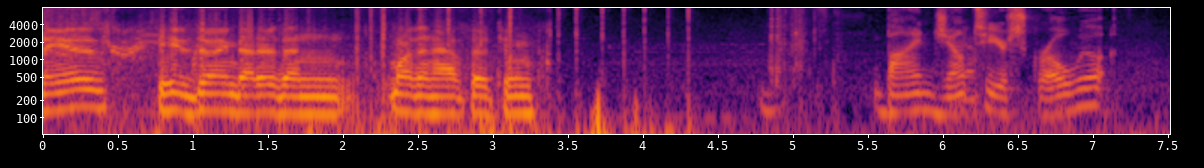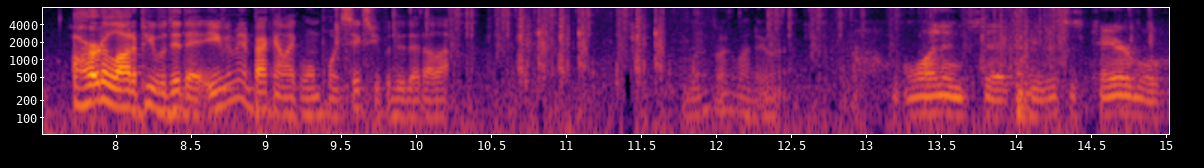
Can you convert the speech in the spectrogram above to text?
Funny is he's doing better than more than half their team. Bind jump to your scroll wheel. I heard a lot of people did that. Even back in like 1.6, people do that a lot. What the fuck am I doing? One and six, dude. This is terrible.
